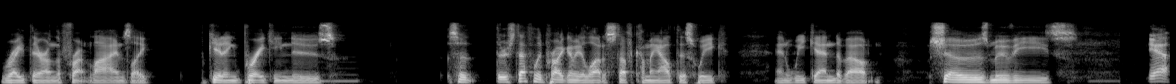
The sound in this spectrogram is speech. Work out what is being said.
right there on the front lines, like getting breaking news. So there's definitely probably going to be a lot of stuff coming out this week and weekend about shows, movies. Yeah.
